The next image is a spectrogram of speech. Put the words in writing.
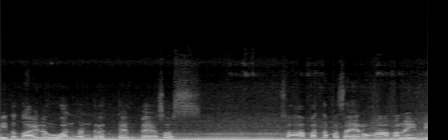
Kumita tayo ng 110 pesos sa apat na pasayro mga kanoipi.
